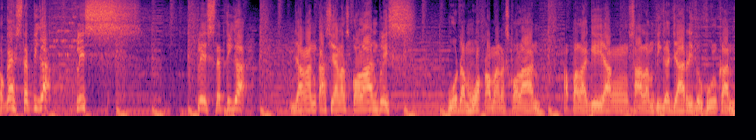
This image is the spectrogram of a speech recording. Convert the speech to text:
Oke, step 3. Please. Please, step 3. Jangan kasih anak sekolahan, please. Gue udah muak sama anak sekolahan. Apalagi yang salam tiga jari tuh, Vulkan.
